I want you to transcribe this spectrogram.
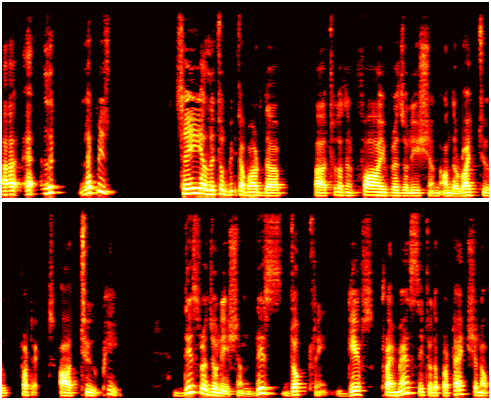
Uh, uh, let, let me say a little bit about the uh, 2005 resolution on the right to protect, R2P. This resolution, this doctrine gives primacy to the protection of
